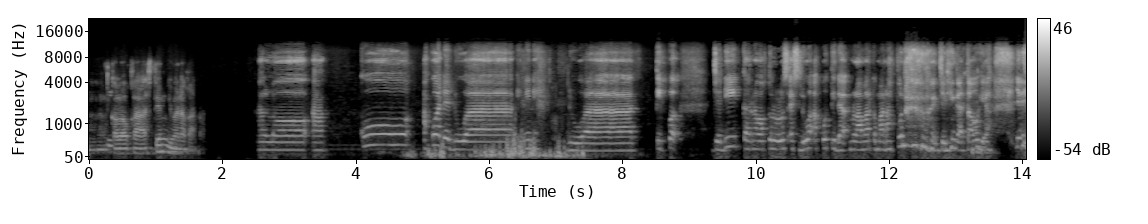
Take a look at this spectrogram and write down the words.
gitu. Hmm, kalau Kak Astin gimana kak? Kalau aku, aku ada dua ini nih, dua tipe. Jadi karena waktu lulus S2 aku tidak melamar ke mana pun, jadi nggak tahu ya. Jadi,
